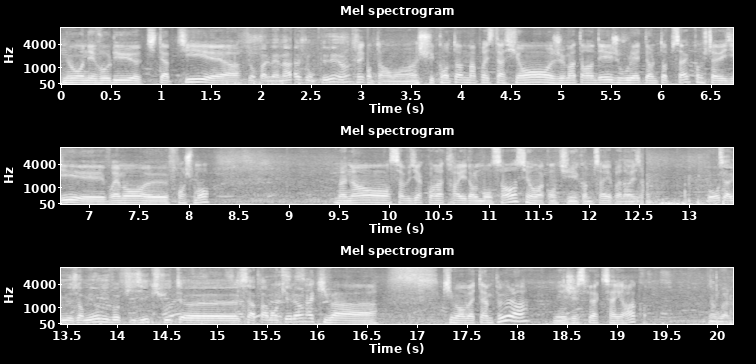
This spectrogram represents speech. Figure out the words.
Nous, on évolue petit à petit. Ils n'ont pas le même âge non plus. Hein. Très content, moi. Hein. Je suis content de ma prestation. Je m'attendais, je voulais être dans le top 5, comme je t'avais dit. Et vraiment, franchement, Maintenant, ça veut dire qu'on a travaillé dans le bon sens et on va continuer comme ça, il n'y a pas de raison. Bon, ça va mieux en mieux au niveau physique, suite, euh, ça n'a pas manqué là C'est ça qui va qui m'embête un peu là, mais j'espère que ça ira. Quoi. Donc voilà.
